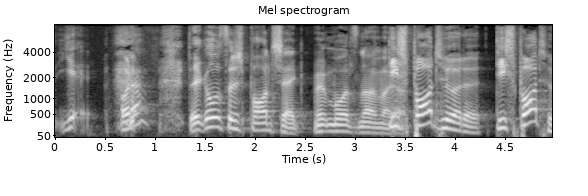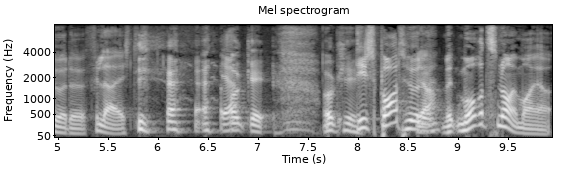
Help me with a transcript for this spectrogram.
Je, oder? Der große Sportcheck mit Moritz Neumann. Die Sporthürde. Die Sporthürde vielleicht. Ja. Okay, okay. Die Sporthürde Ja. mit Moritz Neumeier.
